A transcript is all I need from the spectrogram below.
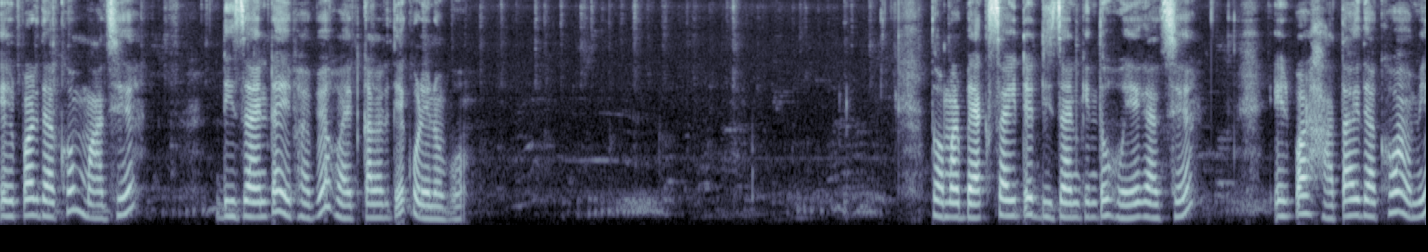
এরপর দেখো মাঝে ডিজাইনটা এভাবে হোয়াইট কালার দিয়ে করে নেব। তো আমার ব্যাক সাইডের ডিজাইন কিন্তু হয়ে গেছে। এরপর হাতায় দেখো আমি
